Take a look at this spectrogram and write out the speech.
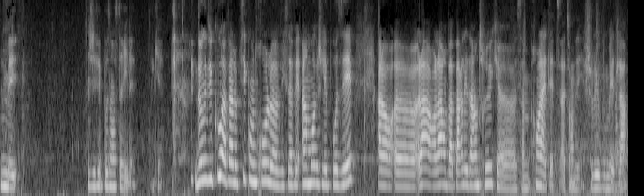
Mais j'ai fait poser un stérilet. Ok. Donc du coup on va faire le petit contrôle euh, vu que ça fait un mois que je l'ai posé. Alors, euh, là, on va parler d'un truc, euh, ça me prend la tête. Attendez, je vais vous mettre là.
